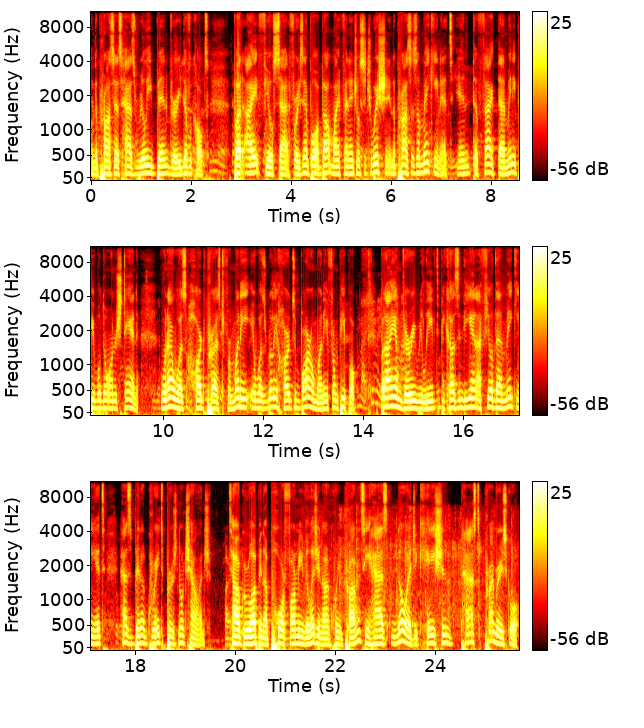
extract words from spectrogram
and the process has really been very difficult. But I feel sad, for example, about my financial situation in the process of making it, and the fact that many people don't understand. When I was hard pressed for money, it was really hard to borrow money from people. But I am very relieved because, in the end, I feel that making it has been a great personal challenge. Tao grew up in a poor farming village in Anhui province. He has no education past primary school.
